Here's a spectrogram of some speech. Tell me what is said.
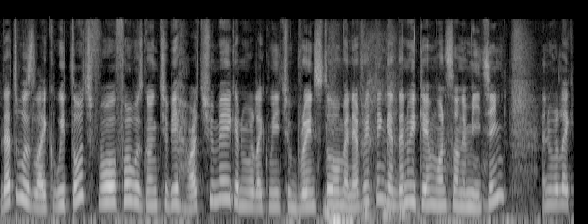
That was like we thought four four was going to be hard to make, and we were like, we need to brainstorm and everything. and then we came once on a meeting, and we were like,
